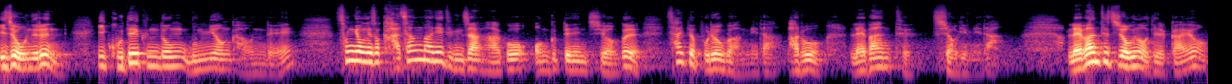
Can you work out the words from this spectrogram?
이제 오늘은 이 고대 근동 문명 가운데 성경에서 가장 많이 등장하고 언급되는 지역을 살펴보려고 합니다. 바로 레반트 지역입니다. 레반트 지역은 어디일까요?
